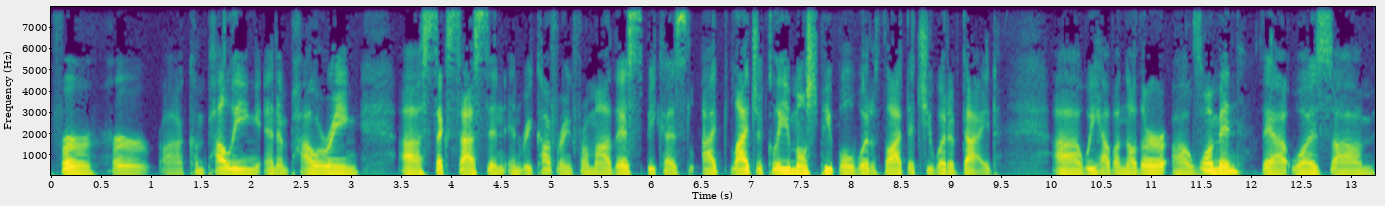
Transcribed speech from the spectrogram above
for her uh, compelling and empowering uh, success in, in recovering from all this. Because uh, logically, most people would have thought that she would have died. Uh, we have another uh, woman that was um,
